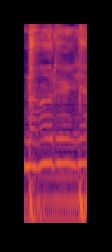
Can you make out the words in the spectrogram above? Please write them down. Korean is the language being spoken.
너를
